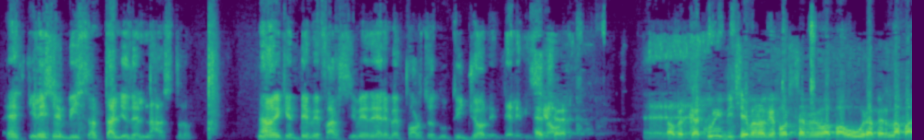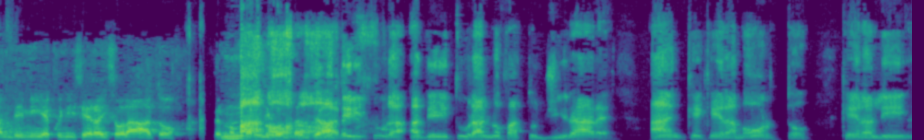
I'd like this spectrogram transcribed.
e chi sì. li si è visto al taglio del nastro. Non è che deve farsi vedere per forza tutti i giorni in televisione. Eh certo. eh, no, perché alcuni dicevano che forse aveva paura per la pandemia e quindi si era isolato. Ma no, no addirittura, addirittura hanno fatto girare anche che era morto, che era lì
